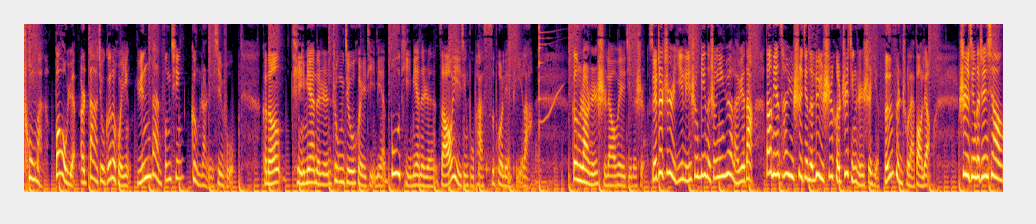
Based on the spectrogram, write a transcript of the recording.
充满了抱怨，而大舅哥的回应云淡风轻，更让人信服。可能体面的人终究会体面，不体面的人早已经不怕撕破脸皮了。更让人始料未及的是，随着质疑林生斌的声音越来越大，当年参与事件的律师和知情人士也纷纷出来爆料，事情的真相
